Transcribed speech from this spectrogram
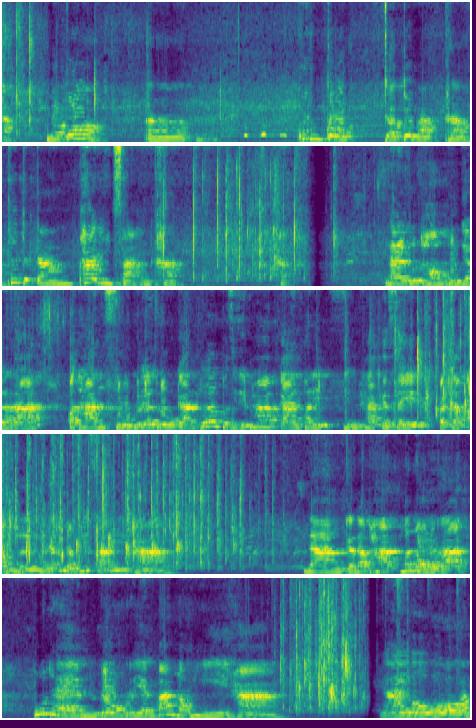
ค่ะ แล้วก็เอ่อคุณกบจตุรัส ค่ะผู้จัดการภาคอีสานค่ะ นายบุญทองบุญยรัตน์ประธานศูนย์เรียนรู้การเพิ่มประสิทธิภาพการผลิตสินค้าเกษตร ประจำอำเภอพยัคฆ์พิสัยค่ะ นางกนพัฒน์มโนรัตน์ผู้แทนโรงเรียนบ้านหนองฮีค่ะ นายบวร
